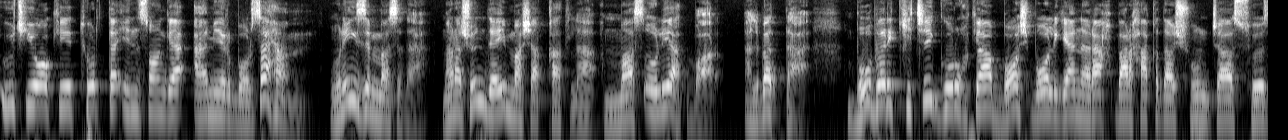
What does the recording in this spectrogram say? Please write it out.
3 yoki 4 ta insonga amir bo'lsa ham, uning zimmasida mana shunday mashaqqatli mas'uliyat bor. Albatta, bu bir kichik guruhga bosh bo'lgan rahbar haqida shuncha so'z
